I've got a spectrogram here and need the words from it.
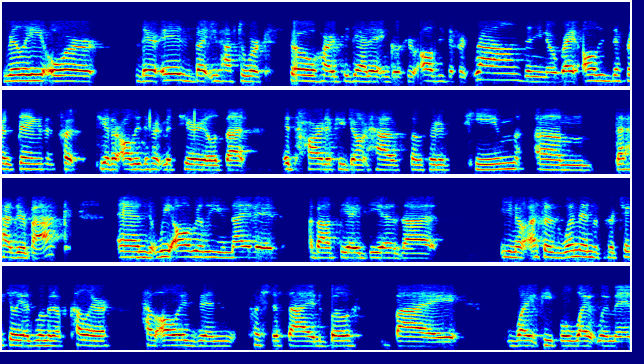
really, or there is, but you have to work so hard to get it and go through all these different rounds and, you know, write all these different things and put together all these different materials that it's hard if you don't have some sort of team um, that has your back. And we all really united about the idea that you know, us as women, but particularly as women of color, have always been pushed aside both by white people, white women,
